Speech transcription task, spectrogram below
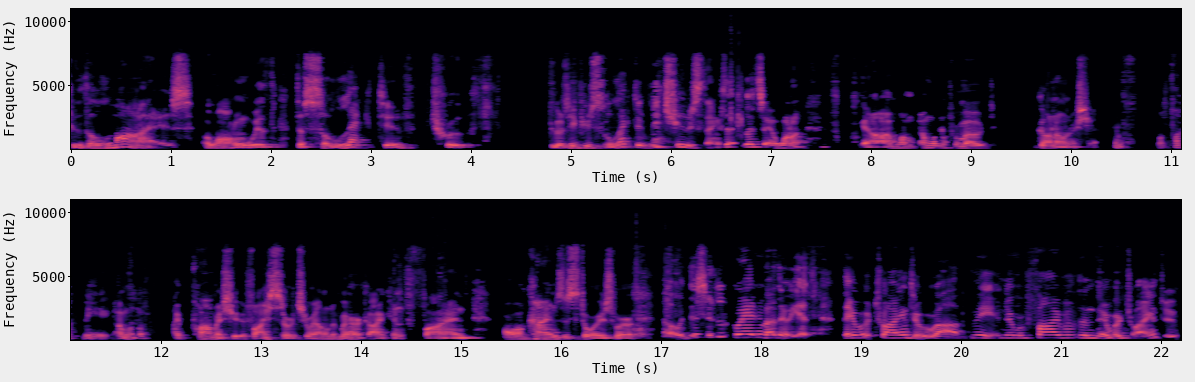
to the lies along with the selective truth. Because if you selectively choose things, let, us say I want to, you know, I want, I want to promote gun ownership. Well, fuck me. I'm gonna. I promise you, if I search around America, I can find all kinds of stories where, oh, this is little grandmother, yes, they were trying to rob me, and there were five of them. They were trying to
